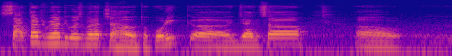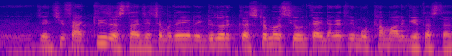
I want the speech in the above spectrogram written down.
सात आठ वेळा दिवसभरात चहा होतो. कोणी ज्यांचा ज्यांची फॅक्टरीज असतात ज्याच्यामध्ये रेग्युलर कस्टमर्स येऊन काही ना काहीतरी मोठा माल घेत असतात.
